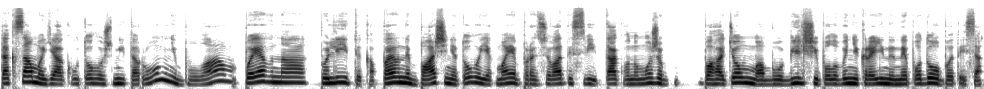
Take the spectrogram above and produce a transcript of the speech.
Так само, як у того ж Міта Ромні, була певна політика, певне бачення того, як має працювати світ. Так, воно може багатьом або більшій половині країни не подобатися,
